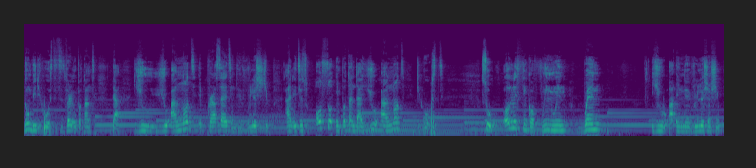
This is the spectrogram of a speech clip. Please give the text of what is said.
don't be the host it is very important that you you are not a parasite in the relationship and it is also important that you are not the host so always think of win-win when you are in a relationship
